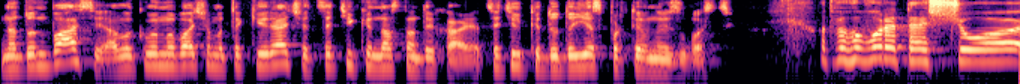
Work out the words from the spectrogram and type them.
на Донбасі. Але коли ми бачимо такі речі, це тільки нас надихає, це тільки додає спортивної злості. От ви говорите, що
